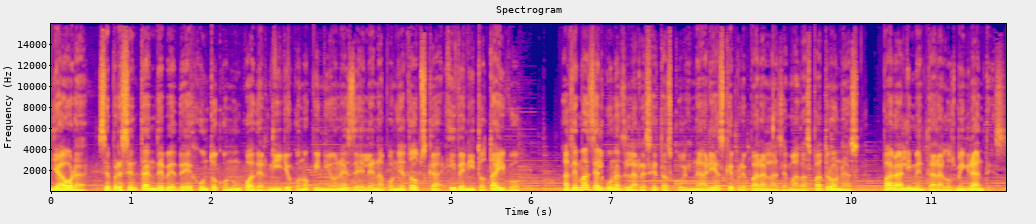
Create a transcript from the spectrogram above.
y ahora se presenta en DVD junto con un cuadernillo con opiniones de Elena Poniatowska y Benito Taibo, además de algunas de las recetas culinarias que preparan las llamadas patronas para alimentar a los migrantes.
